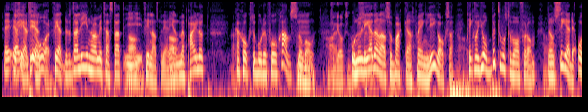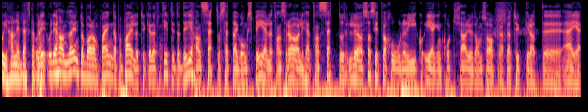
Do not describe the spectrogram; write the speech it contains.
Nej, Ja, fel, i fel, fel. Dalin har de ju testat i Ja. Finlandsturneringen. Ja. Men Pilot kanske också borde få en chans någon gång. Tycker jag också. Och nu leder han alltså backarnas poängliga också. Tänk vad jobbigt det måste vara för dem när de ser det. Oj, han är bästa Och poäng. det, och det handlar ju inte bara om poäng där på Pilot tycker jag definitivt. Utan det är hans sätt att sätta igång spelet, hans rörlighet, hans sätt att lösa situationer i ko- egen kortsarg och de sakerna som jag tycker att eh, är jä-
